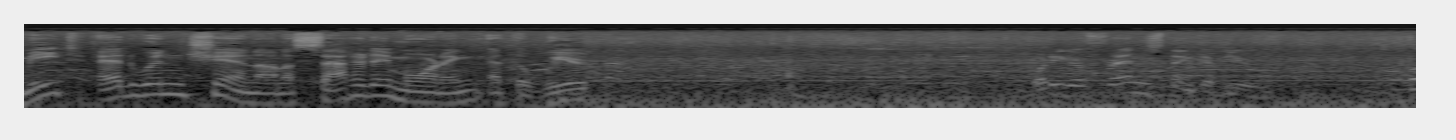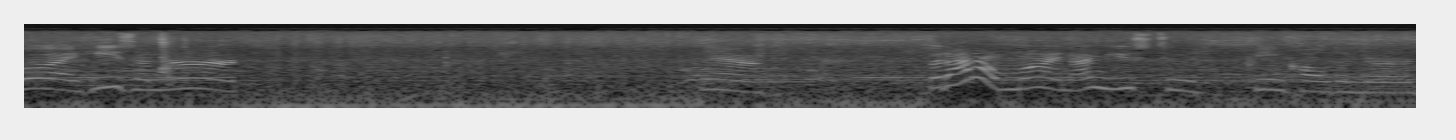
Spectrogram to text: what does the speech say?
Meet Edwin Chin on a Saturday morning at the Weird. What do your friends think of you? Boy, he's a nerd. Yeah. But I don't mind. I'm used to being called a nerd.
